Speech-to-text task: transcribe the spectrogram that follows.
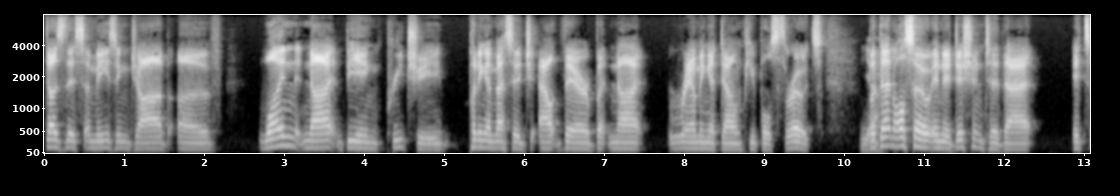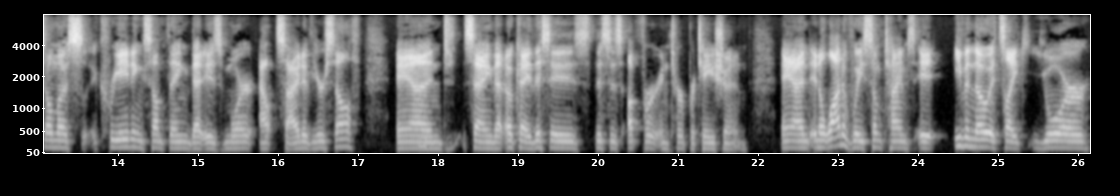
does this amazing job of one not being preachy, putting a message out there, but not ramming it down people's throats. Yeah. But then also, in addition to that, it's almost creating something that is more outside of yourself hmm. and mm-hmm. saying that okay this is this is up for interpretation and in a lot of ways sometimes it even though it's like your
